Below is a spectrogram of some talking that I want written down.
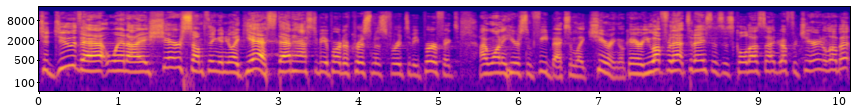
to do that, when I share something and you're like, yes, that has to be a part of Christmas for it to be perfect, I want to hear some feedback, some like cheering, okay? Are you up for that today since it's cold outside? You're up for cheering a little bit?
